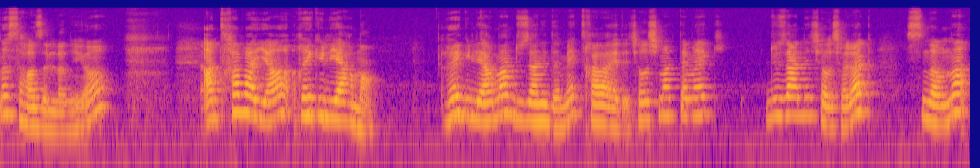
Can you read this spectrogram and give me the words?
Nasıl hazırlanıyor? En travaillant régulièrement. Régulièrement düzenli demek. Travailler çalışmak demek. Düzenli çalışarak sınavına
